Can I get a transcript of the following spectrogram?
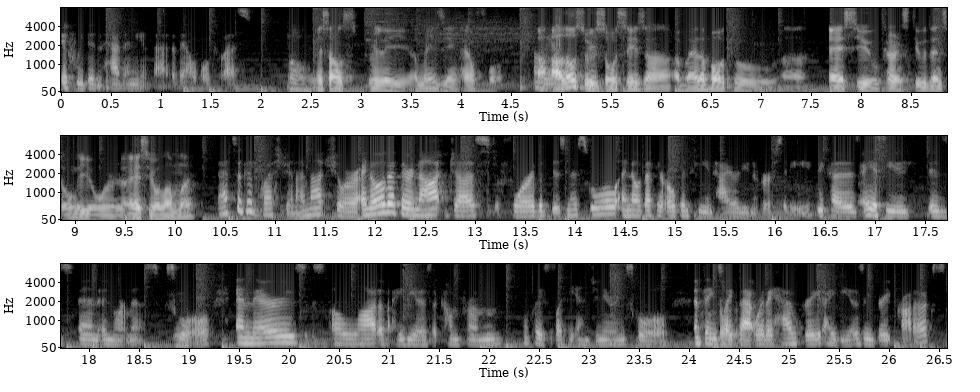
if we didn't have any of that available to us. Oh, that sounds really amazing and helpful. Oh, yeah. Are those resources uh, available to uh, ASU current students only or ASU alumni? That's a good question. I'm not sure. I know that they're not just for the business school. I know that they're open to the entire university because ASU is an enormous mm. school mm. and there's a lot of ideas that come from places like the engineering school and things Got like it. that where they have great ideas and great products,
